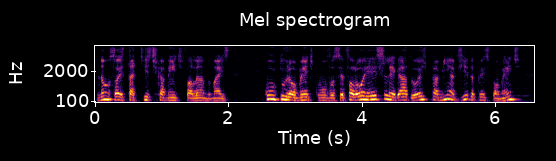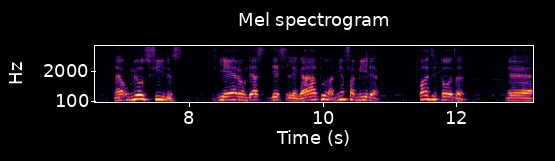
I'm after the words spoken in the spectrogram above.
não só estatisticamente falando, mas culturalmente, como você falou. É esse legado hoje, para a minha vida principalmente. Né? Os meus filhos vieram desse, desse legado, a minha família quase toda é,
